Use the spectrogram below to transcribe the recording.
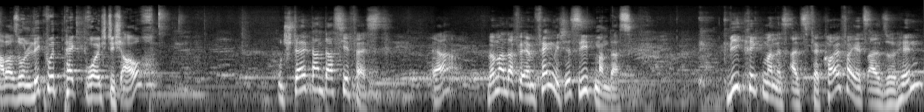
aber so ein Liquid Pack bräuchte ich auch und stellt dann das hier fest. Ja? Wenn man dafür empfänglich ist, sieht man das. Wie kriegt man es als Verkäufer jetzt also hin,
